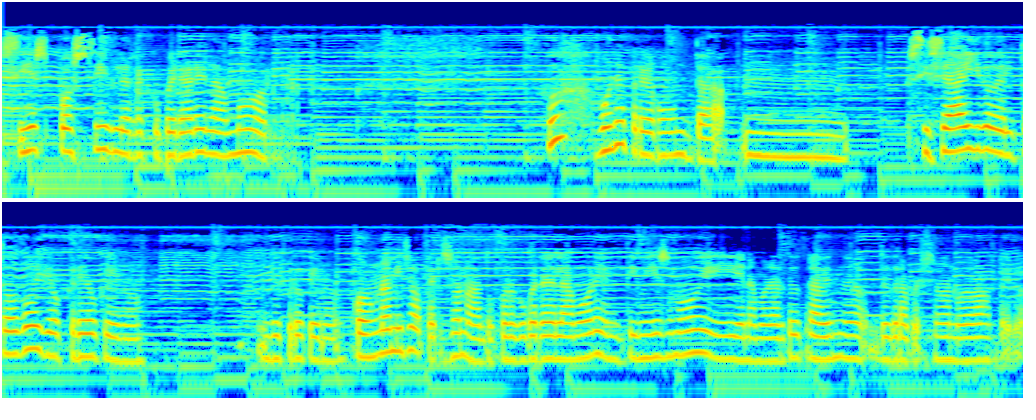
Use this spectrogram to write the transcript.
Si es posible recuperar el amor. Uf, buena pregunta. Mm, si se ha ido del todo, yo creo que no. Yo creo que no. Con una misma persona, tú puedes recuperar el amor en ti mismo y enamorarte otra vez de otra persona nueva, pero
